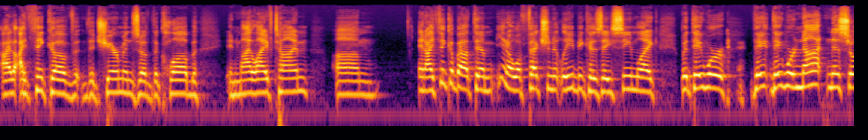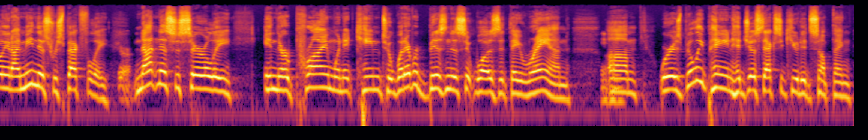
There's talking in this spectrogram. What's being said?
I, I think of the chairmans of the club in my lifetime. Um, and I think about them, you know, affectionately because they seem like, but they were, they they were not necessarily, and I mean this respectfully, sure. not necessarily in their prime when it came to whatever business it was that they ran. Mm-hmm. Um, whereas Billy Payne had just executed something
